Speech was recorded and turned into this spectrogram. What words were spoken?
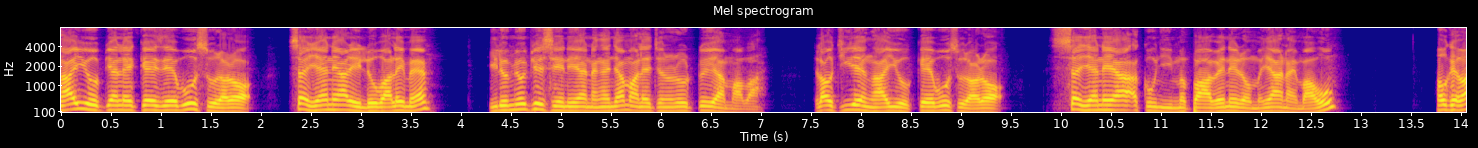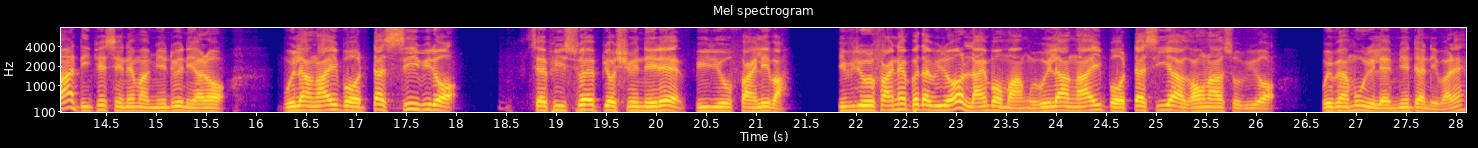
ငါးကြီးကိုပြန်လဲကယ်ဆယ်ဖို့ဆိုတော့ဆက်ရန်ရတွေလိုပါလိမ့်မယ်ဒီလိုမျိုးဖြစ်စဉ်တွေကနိုင်ငံခြားမှာလည်းကျွန်တော်တို့တွေ့ရမှာပါဒီလောက်ကြီးတဲ့ငါးကြီးကိုကယ်ဖို့ဆိုတော့ဆက်ရန်ရအကူအညီမပါဘဲနဲ့တော့မရနိုင်ပါဘူး ဟုတ်ကဲ့ပါဒီဖြစ်စဉ်ထဲမှာမြင်တွေ့နေရတော့ဝေလာငါးကြီးပေါ်တက်စီးပြီးတော့ဆယ်ဖီဆွဲပျော်ရွှင်နေတဲ့ဗီဒီယိုဖိုင်လေးပါဒီဗီဒီယိုဖိုင်နဲ့ပတ်သက်ပြီးတော့ line ပေါ်မှာငွေဝေလာ9ပေါ်တက်စီးရကောင်းလားဆိုပြီးတော့ဝေဖန်မှုတွေလည်းမြင့်တက်နေပါတယ်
